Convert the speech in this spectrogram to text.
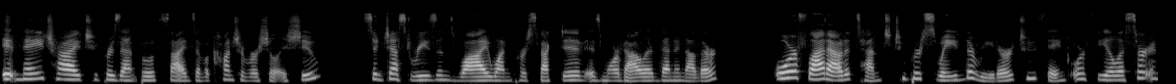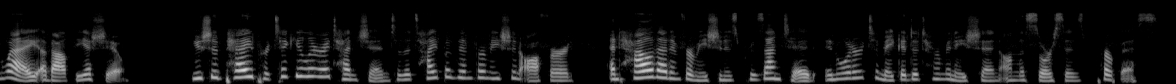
It may try to present both sides of a controversial issue, suggest reasons why one perspective is more valid than another, or flat out attempt to persuade the reader to think or feel a certain way about the issue. You should pay particular attention to the type of information offered and how that information is presented in order to make a determination on the source's purpose.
